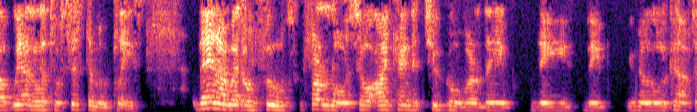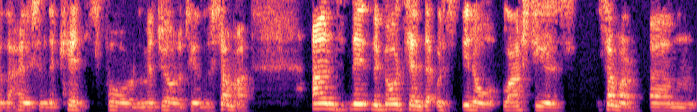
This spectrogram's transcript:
a we had a little system in place. Then I went on full furlough, so I kind of took over the the the you know looking after the house and the kids for the majority of the summer. And the the godsend that was you know last year's summer um,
